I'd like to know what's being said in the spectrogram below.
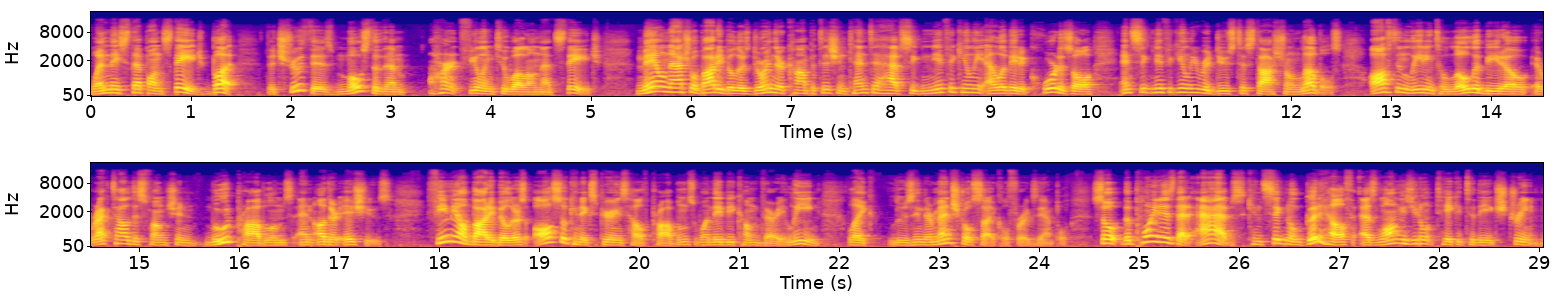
when they step on stage, but the truth is, most of them aren't feeling too well on that stage. Male natural bodybuilders during their competition tend to have significantly elevated cortisol and significantly reduced testosterone levels, often leading to low libido, erectile dysfunction, mood problems, and other issues. Female bodybuilders also can experience health problems when they become very lean, like losing their menstrual cycle, for example. So the point is that abs can signal good health as long as you don't take it to the extreme.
